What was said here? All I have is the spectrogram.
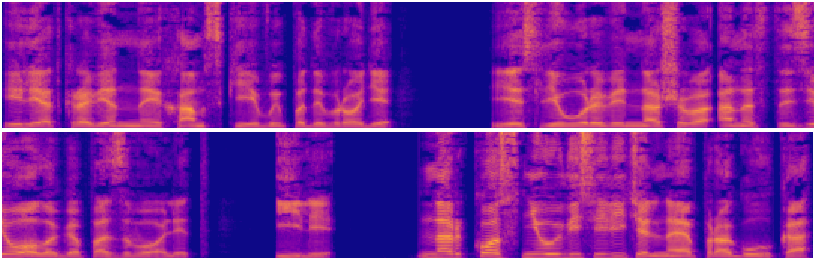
или откровенные хамские выпады вроде «если уровень нашего анестезиолога позволит» или «наркоз не увеселительная прогулка,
